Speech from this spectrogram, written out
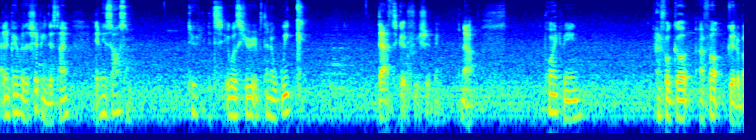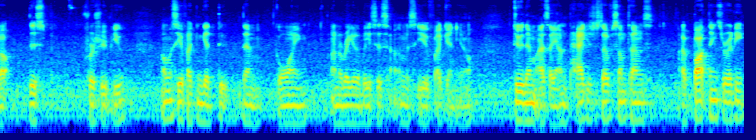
I didn't pay for the shipping this time, and it's awesome, dude. It's it was here within a week. That's good free shipping. Now, point being, I forgot. I felt good about this first review. I'm gonna see if I can get them going on a regular basis. I'm gonna see if I can, you know, do them as I unpackage stuff. Sometimes I've bought things already,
